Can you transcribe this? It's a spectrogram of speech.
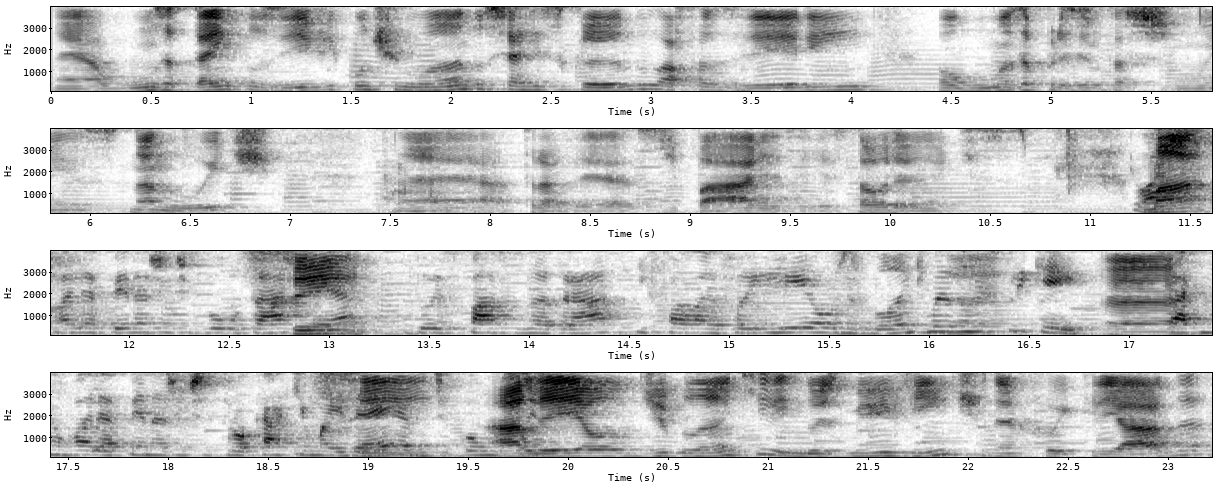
Né, alguns até inclusive continuando se arriscando a fazerem algumas apresentações na noite né, através de bares e restaurantes. Eu mas, acho que vale a pena a gente voltar sim. até dois passos atrás e falar. Eu falei Lei Aldir Blanc, mas é, não expliquei. É, Será que não vale a pena a gente trocar aqui uma sim, ideia de como A foi? Lei Aldir Blanc, em 2020, né, foi criada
